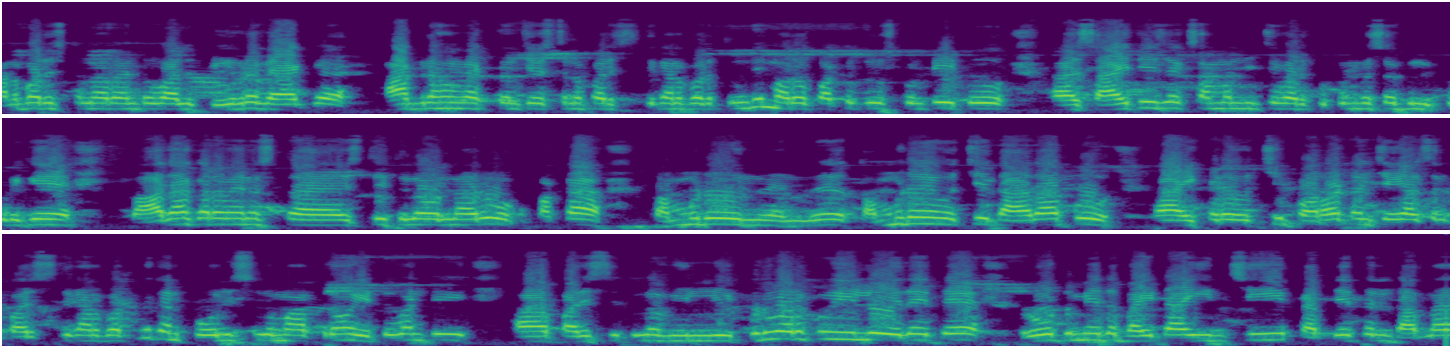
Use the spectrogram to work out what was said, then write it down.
కనబరుస్తున్నారంటూ వాళ్ళు తీవ్ర ఆగ్రహం వ్యక్తం చేస్తున్న పరిస్థితి కనబడుతుంది. మరో పక్క చూసుకుంటే ఇటు ఆ, సంబంధించి వారి కుటుంబ సభ్యులు ఇప్పటికే బాధాకరమైన స్థ- స్థితిలో ఉన్నారు. ఒక పక్క తమ్ముడు తమ్ముడే వచ్చి దాదాపు ఇక్కడ వచ్చి పోరాటం చేయాల్సిన పరిస్థితి కనబడుతుంది. కానీ పోలీసులు మాత్రం ఎటువంటి ఆ, పరిస్థితుల్లో వీళ్ళు ఇప్పటి వరకు వీళ్ళు ఏదైతే రోడ్డు మీద బైఠాయించి పెద్ద ఎత్తున ధర్నా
